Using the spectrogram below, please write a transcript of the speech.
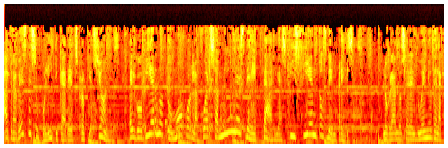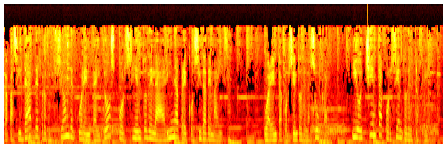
A través de su política de expropiaciones, el gobierno tomó por la fuerza miles de hectáreas y cientos de empresas, logrando ser el dueño de la capacidad de producción del 42% de la harina precocida de maíz, 40% del azúcar y 80% del café.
